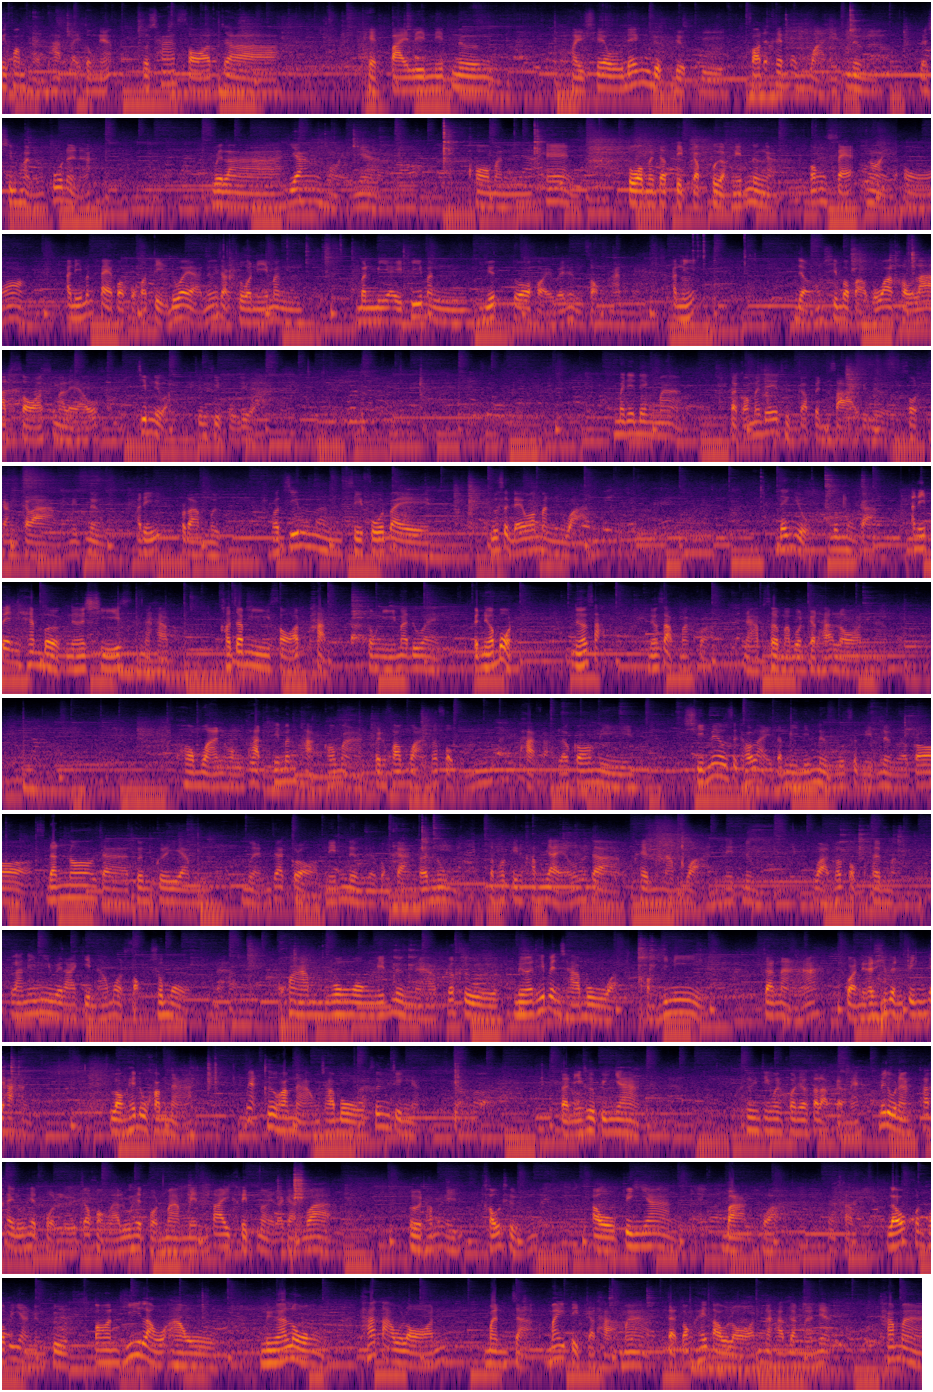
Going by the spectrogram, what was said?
มีความหอมผัดอะไรตรงเนี้ยรสชาติซอสจะเผ็ดปลายลิ้นนิดนึงหอยเชลล์เด้งดึบดึบดีซอสเค็มอมหวานนิดนึงเดี๋ยวชิมหอยนางรมหน่อยนะ เวลาย่างหอยเนี่ยพอมันแห้ง ตัวมันจะติดกับเปลือกนิดนึงอะต้องแซะหน่อยอ๋ออันนี้มันแปลกกว่าปกติด้วยอะเนื่องจากตัวนี้มันมันมีไอ้ที่มันยึดตัวหอยไว้ถึง2อัน อันนี้เดี๋ยวต้องชิมเปล่าๆเพราะว่าเขาราดซอสมาแล้ว จิ้มดีกว่า จิ้มซีฟู้ดดีกว่า ไม่ได้เด้งมาก แต่ก็ไม่ได้ถึงกับเป็นทรายไปเลย สดกลางๆ นิดนึง อันนี้ปลาหมึกพอจิ้มซีฟู้ดไป รู้สึกได้ว่ามันหวาน เด้งอยู่นุ่มตรงกลาง อันนี้เป็นแฮมเบอร์กเนื้อชีสนะครับเขาจะมีซอสผัดตรงนี้มาด้วย เป็นเนื้อบด เนื้อสับ เนื้อสับมากกว่านะครับ เสิร์ฟมาบนกระทะร้อนนะครับ หอมหวานของผัดที่มันผักเข้ามา เป็นความหวานผสมผักอะแล้วก็มีชิ้นไม่รู้สึกเท่าไหร่แต่มีนิดหนึ่งรู้สึกนิดหนึ่งแล้วก็ด้านนอกจะเกรียมเหมือนจะกรอบนิดหนึ่งแต่ตรงกลางก็นุ่มแต่พอกินคำใหญ่แล้วมันจะเค็มนำหวานนิดหนึ่งหวานผสมเค็มอะร้านนี้มีเวลากินทั้งหมด 2 ชั่วโมงนะครับความงงๆนิดนึงนะครับ ก็คือเนื้อที่เป็นชาบูอะของที่นี่จะหนากว่าเนื้อที่เป็นปิ้งย่างลองให้ดูความหนา เนี่ยคือความหนาของชาบูซึ่งจริงเนี่ยแต่นี้คือปิ้งย่างคือจริงมันควรจะสลับกันไหมไม่รู้นะ ถ้าใครรู้เหตุผลหรือเจ้าของร้านรู้เหตุผลมาเมนใต้คลิปหน่อยละกันว่า เออทำไมเขาถึงเอาปิ้งย่างบางกว่านะครับแล้วคนพบอีกอย่างหนึ่งคือ ตอนที่เราเอาเนื้อลง ถ้าเตาร้อนมันจะไม่ติดกระทะมาก แต่ต้องให้เตาร้อนนะครับ ดังนั้นเนี่ยถ้ามา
